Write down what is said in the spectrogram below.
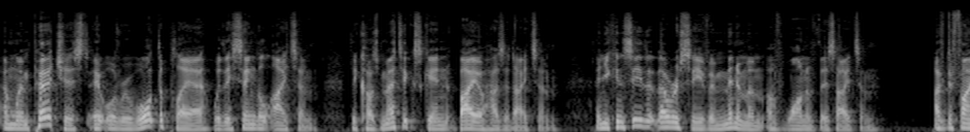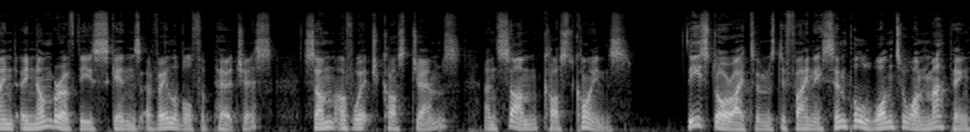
and when purchased, it will reward the player with a single item, the cosmetic skin Biohazard item, and you can see that they'll receive a minimum of one of this item. I've defined a number of these skins available for purchase, some of which cost gems, and some cost coins. These store items define a simple one-to-one mapping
